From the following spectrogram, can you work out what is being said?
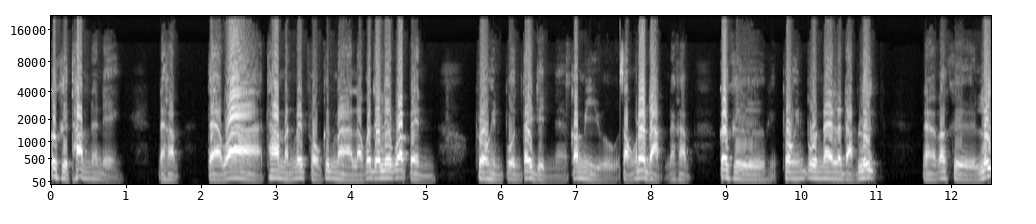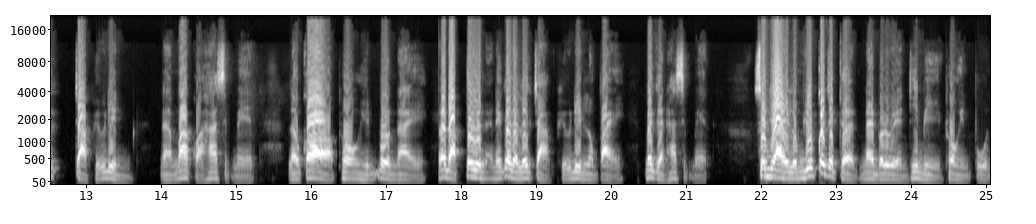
ก็คือถ้ำนั่นเองนะครับ แต่ว่าถ้ามันไม่โผล่ขึ้นมาเราก็จะเรียกว่าเป็นโพรงหินปูนใต้ดินนะก็มีอยู่ 2 ระดับนะครับ ก็คือโพรงหินปูนในระดับลึกนะก็คือลึกจากผิวดินนะมากกว่า 50 เมตร แล้วก็โพรงหินปูนในระดับตื้น อันนี้ก็จะลึกจากผิวดินลงไปไม่เกิน 50 เมตร ส่วนใหญ่หลุมยุบก็จะเกิดในบริเวณที่มีโพรงหินปูน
